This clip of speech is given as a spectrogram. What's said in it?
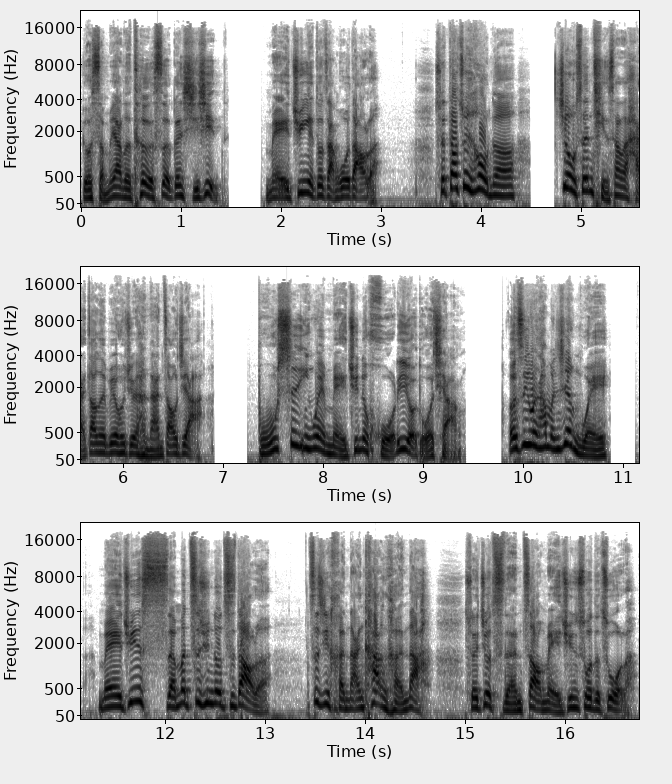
有什么样的特色跟习性，美军也都掌握到了。所以到最后呢，救生艇上的海盗那边会觉得很难招架，不是因为美军的火力有多强，而是因为他们认为美军什么资讯都知道了。自己很难抗衡呐，所以就只能照美军说的做了。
